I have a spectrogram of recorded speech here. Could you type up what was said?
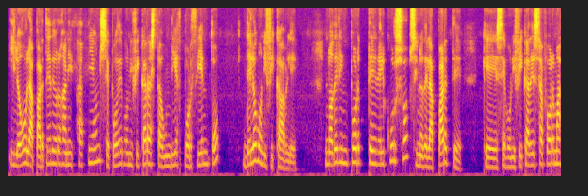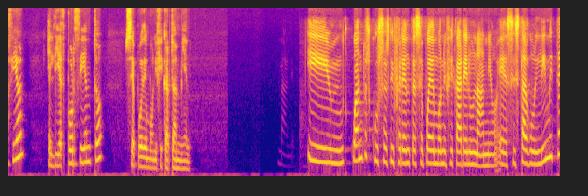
y luego la parte de organización se puede bonificar hasta un 10% de lo bonificable, no del importe del curso, sino de la parte que se bonifica de esa formación el 10% se pueden bonificar también. ¿Y cuántos cursos diferentes se pueden bonificar en un año? ¿Existe algún límite?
